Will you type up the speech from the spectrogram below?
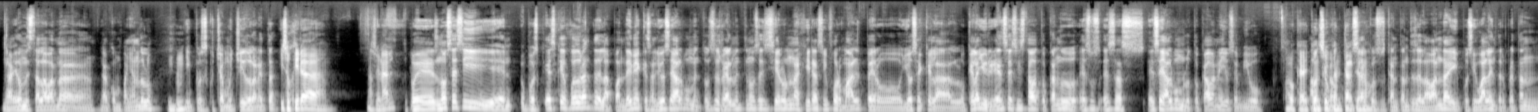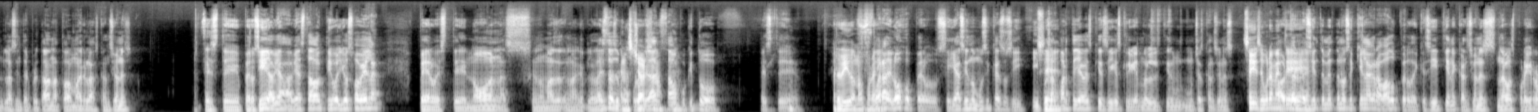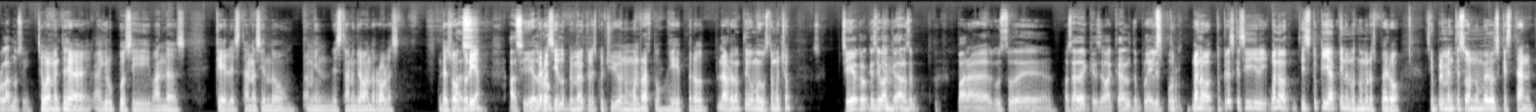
Ahí donde está la banda acompañándolo. Y pues escucha muy chido, la neta. ¿Y su gira nacional? Pues no sé si, pues es que fue durante la pandemia que salió ese álbum, entonces realmente no sé si hicieron una gira así formal, pero yo sé que la, lo que la Yurirense sí estaba tocando, esos, esas, ese álbum lo tocaban ellos en vivo. Ok, con su cantante. O sea, con sus cantantes de la banda y pues igual la interpretan, las interpretaban a toda madre las canciones. Este, pero sí, había, había estado activo el Jos Favela, pero este, no en las, en, más, en, las listas de popularidad, estaba un poquito, este Perdido, ¿no? Fuera del ojo, pero seguía haciendo música, eso sí. Y pues aparte ya ves que sigue escribiendo, él tiene muchas canciones. Sí, seguramente. Ahorita recientemente no sé quién la ha grabado, pero de que sí tiene canciones nuevas por ahí rolando, sí. Seguramente hay, grupos y bandas que le están haciendo, I mean, están grabando rolas de su autoría. Así es. Pero sí es lo primero que le escucho yo en un buen rato. Y, pero la verdad te digo, me gustó mucho. Sí, yo creo que sí va a quedarse para el gusto de, o sea, de que se va a quedar en tu playlist por... bueno, ¿tú crees que sí? Bueno, dices tú que ya tienes los números, pero simplemente son números que están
